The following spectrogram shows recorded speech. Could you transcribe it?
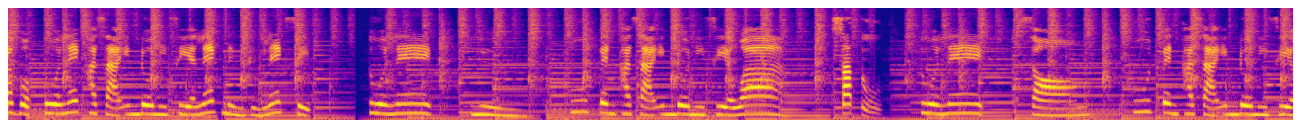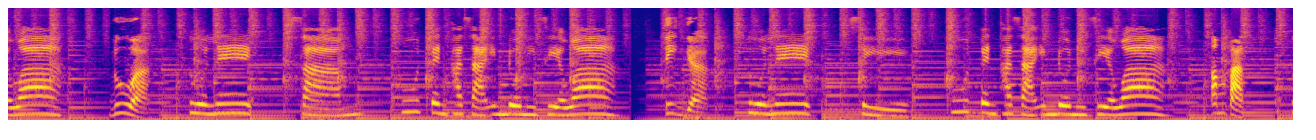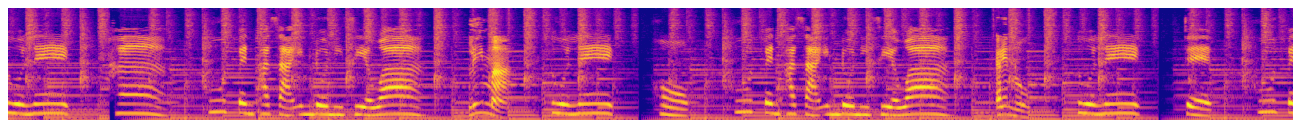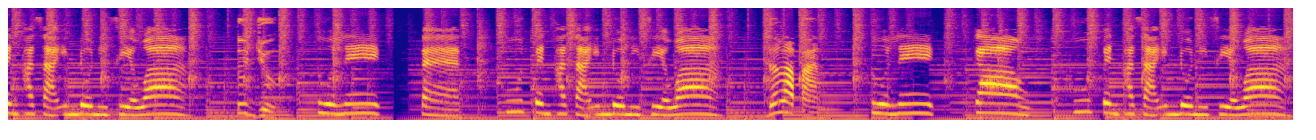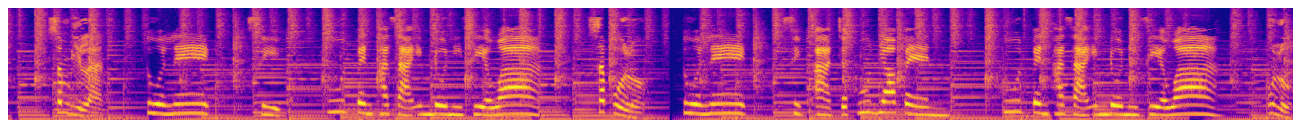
ระบบตัวเลขภาษาอินโดนีเซียเลข 1 ถึงเลข 10 ตัวเลข 1 พูดเป็นภาษาอินโดนีเซียว่า satu, ตัวเลข 2 พูดเป็นภาษาอินโดนีเซียว่า dua, ตัวเลข 3 พูดเป็นภาษาอินโดนีเซียว่า tiga, ตัวเลข 4 พูดเป็นภาษาอินโดนีเซียว่า empat, ตัวเลข5พูด เป็นภาษาอินโดนีเซียว่า lima, ตัวเลข 6 พูดเป็นภาษาอินโดนีเซียว่า enam, ตัวเลข 7 พูดเป็นภาษาอินโดนีเซียว่า tujuh, ตัวเลข 8 พูดเป็นภาษาอินโดนีเซียว่า delapan, ตัวเลข 9 พูดเป็นภาษาอินโดนีเซียว่า sembilan, ตัวเลข 10 พูดเป็นภาษาอินโดนีเซียว่า sepuluh, ตัวเลข 10 อาจจะพูดย่อเป็น พูดเป็นภาษาอินโดนีเซียว่า puluh,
